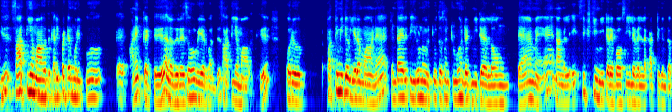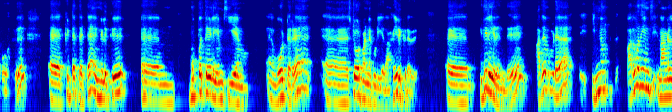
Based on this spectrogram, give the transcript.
இது சாத்தியமாகுது. கரிப்பட்ட முறிப்பு அணைக்கட்டு அல்லது ரெசோவியர் வந்து சாத்தியமாகுது. ஒரு பத்து மீட்டர் உயரமான ரெண்டாயிரத்தி இருநூறு two thousand two hundred metre long டேமை நாங்கள் சிக்ஸ்டி மீட்டர் எபவ் சி லெவலில் கட்டுகின்ற போது கிட்டத்தட்ட எங்களுக்கு முப்பத்தேழு எம்சிஎம் ஓட்டரை ஸ்டோர் பண்ணக்கூடியதாக இருக்கிறது. அஹ், இருந்து அதை விட இன்னும் அறுபது எம்சி நாங்கள்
